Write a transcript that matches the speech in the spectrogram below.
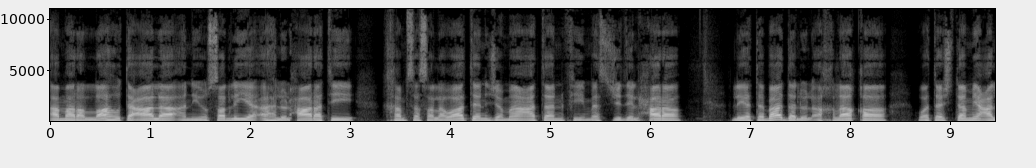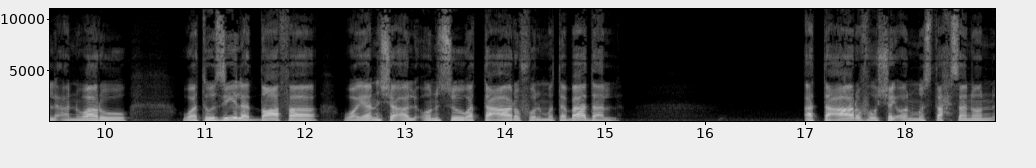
أمر الله تعالى أن يصلي أهل الحارة خمس صلوات جماعة في مسجد الحارة ليتبادلوا الأخلاق وتجتمع الأنوار وتزيل الضعف وينشأ الأنس والتعارف المتبادل. التعارف شيء مستحسن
